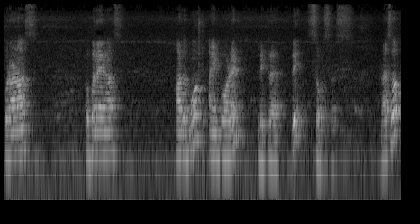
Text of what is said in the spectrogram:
Puranas, Upanayanas are the most important literary sources. And also,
